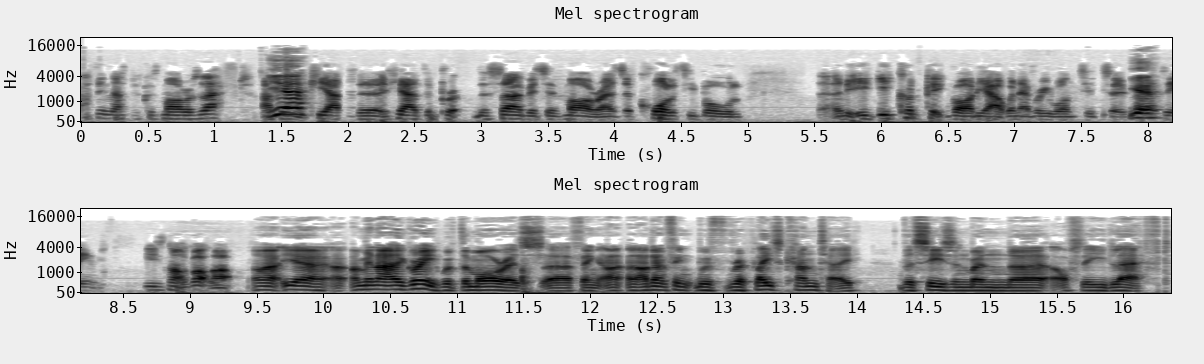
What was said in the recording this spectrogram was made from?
I think that's because Mahrez left. I Yeah. think he had the he had the the service of Mara as a quality ball, and he, he could pick Vardy out whenever he wanted to. Yeah. I think he's not got that. uh, yeah, I mean, I agree with the Mahrez uh, thing. I, I don't think we've replaced Kante the season when uh, obviously he left.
